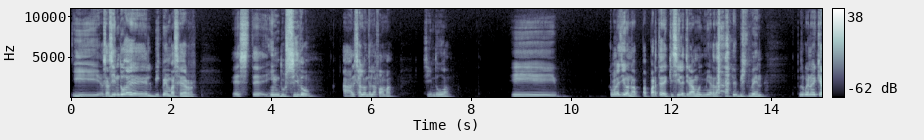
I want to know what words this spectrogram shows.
Y, o sea, sin duda el Big Ben va a ser este, inducido al Salón de la Fama, sin duda. Y como les digo, ¿no? aparte de que sí le tiramos mierda al Big Ben, pues bueno, hay que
